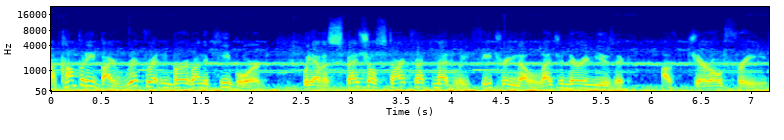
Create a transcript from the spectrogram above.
accompanied by Rick Rittenberg on the keyboard, we have a special Star Trek medley featuring the legendary music of Gerald Fried.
